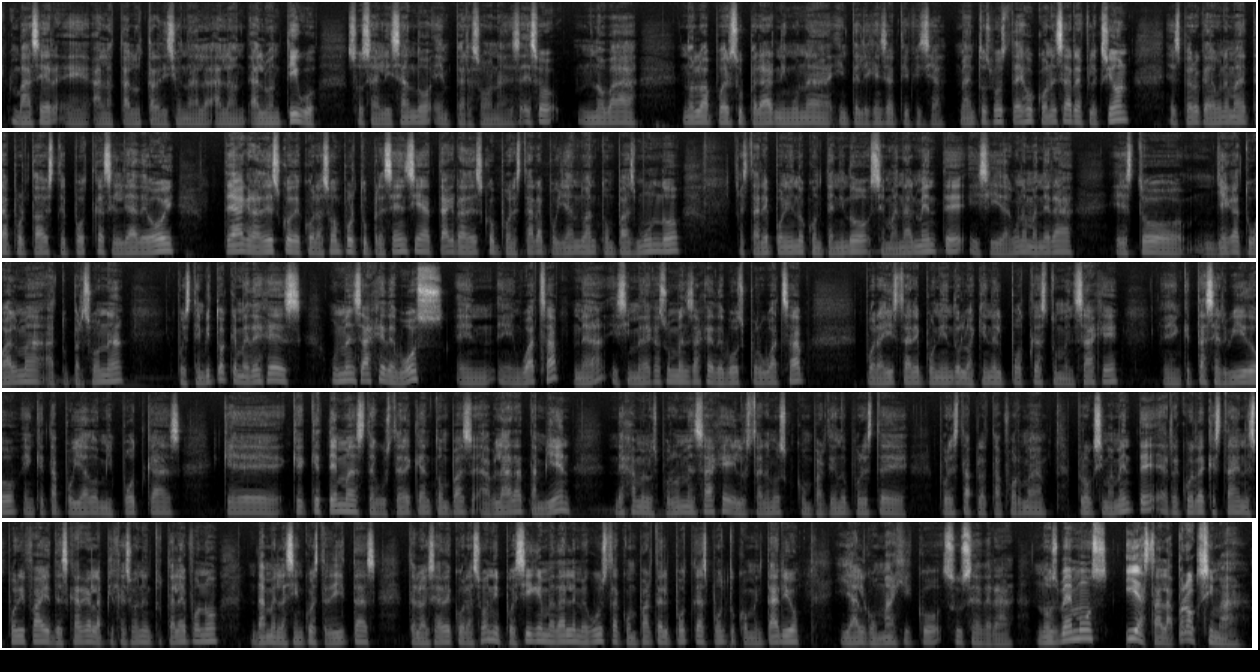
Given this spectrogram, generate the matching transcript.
va a ser eh, a, lo tradicional, a lo, antiguo, socializando en personas. Eso no va, no lo va a poder superar ninguna inteligencia artificial. Entonces, pues, te dejo con esa reflexión. Espero que de alguna manera te ha aportado este podcast el día de hoy. Te agradezco de corazón por tu presencia, te agradezco por estar apoyando a Anton Paz Mundo. Estaré poniendo contenido semanalmente y si de alguna manera esto llega a tu alma, a tu persona, pues te invito a que me dejes un mensaje de voz en, WhatsApp, Y si me dejas un mensaje de voz por WhatsApp, por ahí estaré poniéndolo aquí en el podcast, tu mensaje, en qué te ha servido, en qué te ha apoyado mi podcast, qué, qué, temas te gustaría que Anton Paz hablara también. Déjamelos por un mensaje y lo estaremos compartiendo por este por esta plataforma próximamente. Recuerda que está en Spotify, descarga la aplicación en tu teléfono, dame las cinco estrellitas, te lo deseo de corazón y pues sígueme, dale me gusta, comparte el podcast, pon tu comentario y algo mágico sucederá. Nos vemos y hasta la próxima.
